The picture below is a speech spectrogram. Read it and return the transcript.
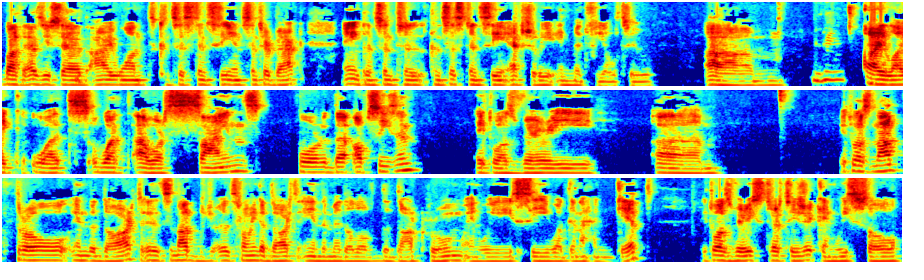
But as you said, I want consistency in center back and consist- consistency actually in midfield too. Um, mm-hmm. I like what what our signs for the off season. It was very. Um, it was not throw in the dart. It's not throwing a dart in the middle of the dark room and we see what gonna get. It was very strategic, and we saw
